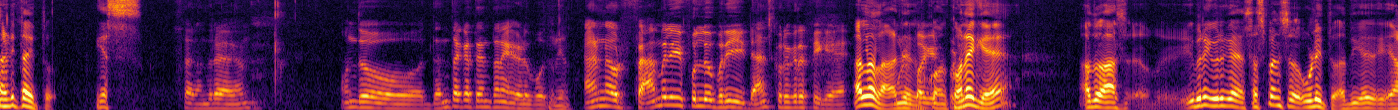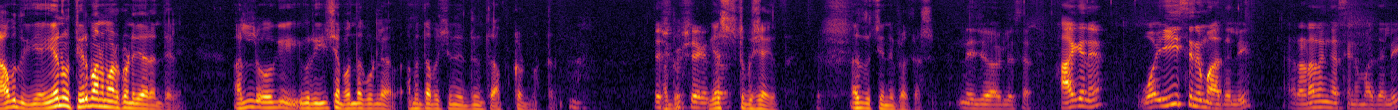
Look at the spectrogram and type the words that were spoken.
ನಡೀತಾ ಇತ್ತು. ಎಸ್ ಸರ್ ಅಂದ್ರೆ ಒಂದು ದಂತಕತೆ ಅಂತಾನೆ ಹೇಳ್ಬೋದು. ಆ್ಯಂಡ್ ಅವ್ರ ಫ್ಯಾಮಿಲಿ ಫುಲ್ಲು ಬರೀ ಡ್ಯಾನ್ಸ್ ಕೊರಿಯೋಗ್ರಫಿಗೆ ಅಲ್ಲಲ್ಲ ಅದೇ ಕೊನೆಗೆ ಅದು ಆ ಇವ್ರಿಗೆ ಇವರಿಗೆ ಸಸ್ಪೆನ್ಸ್ ಉಳಿತು. ಅದು ಯಾವುದು ಏನು ತೀರ್ಮಾನ ಮಾಡ್ಕೊಂಡಿದ್ದಾರೆ ಅಂತೇಳಿ. ಅಲ್ಲಿ ಹೋಗಿ ಇವರು ಈಚೆ ಬಂದ ಕೂಡಲೇ ಅಮಿತಾಬ್ ಬಚ್ಚನ್ ಇದ್ದಂತ ಅಪ್ಕೊಂಡು ಬರ್ತಾರೆ ಎಷ್ಟು ಖುಷಿ ಆಗುತ್ತೆ. ಎಷ್ಟು ಖುಷಿಯಾಗುತ್ತೆ ಅದು ಚಿನ್ನಿ ಪ್ರಕಾಶ್. ನಿಜವಾಗ್ಲೂ ಸರ್. ಹಾಗೇನೆ ಈ ಸಿನಿಮಾದಲ್ಲಿ ರಣರಂಗ ಸಿನಿಮಾದಲ್ಲಿ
